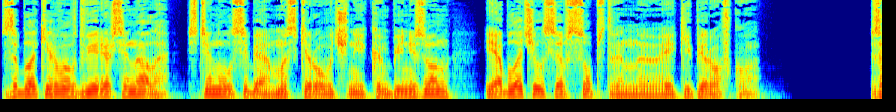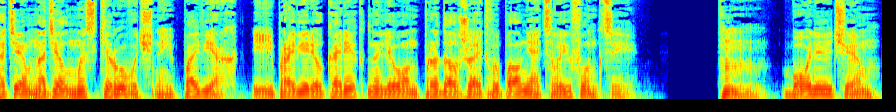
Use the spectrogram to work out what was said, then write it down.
Заблокировав дверь арсенала, стянул себя маскировочный комбинезон — и облачился в собственную экипировку. Затем надел маскировочный поверх и проверил, корректно ли он продолжает выполнять свои функции. Хм, более чем.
